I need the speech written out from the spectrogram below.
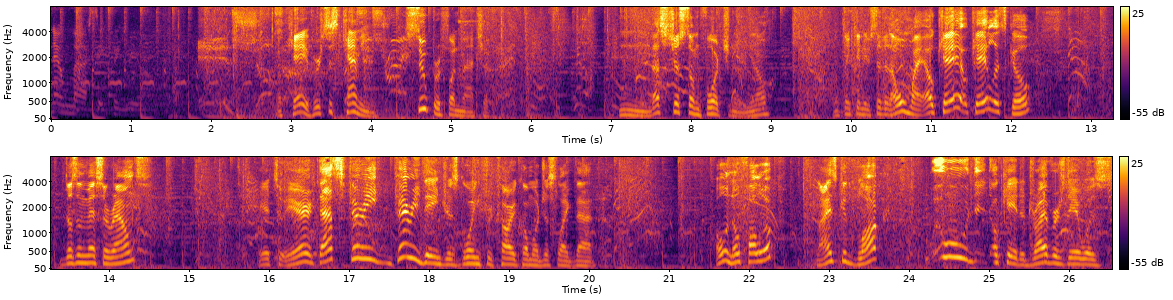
No mercy for you. Okay, versus Cammy. Super fun matchup. Hmm, that's just unfortunate, you know? I'm thinking you said it. Oh my, okay, okay, let's go. Doesn't mess around. Air to air. That's very, very dangerous going for Kari just like that. Oh, no follow-up. Nice, good block. Ooh, okay, the drivers there was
